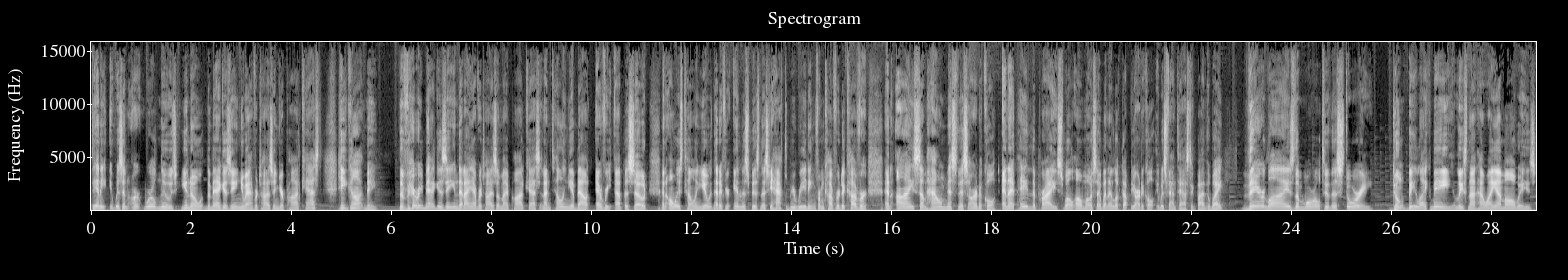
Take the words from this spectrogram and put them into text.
Danny, it was in Art World News, you know, the magazine you advertise in your podcast. He got me the very magazine that I advertise on my podcast, and I'm telling you about every episode, and always telling you that if you're in this business, you have to be reading from cover to cover. And I somehow missed this article, and I paid the price. Well, almost. I when I looked up the article, it was fantastic, by the way. There lies the moral to this story. Don't be like me, at least not how I am always.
